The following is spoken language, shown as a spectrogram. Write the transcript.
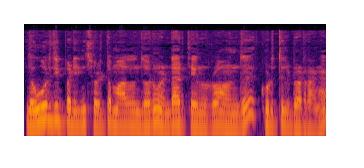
இந்த ஊர்திப்படின்னு சொல்லிட்டு மாதந்தோறும் ரெண்டாயிரத்தி ஐநூறுரூவா வந்து கொடுத்துக்கிட்டு வர்றாங்க.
